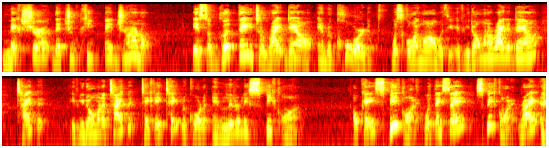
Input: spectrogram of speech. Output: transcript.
make sure that you keep a journal. It's a good thing to write down and record what's going on with you. If you don't want to write it down, type it. If you don't want to type it, take a tape recorder and literally speak on. Okay, speak on it. What they say, speak on it, right?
